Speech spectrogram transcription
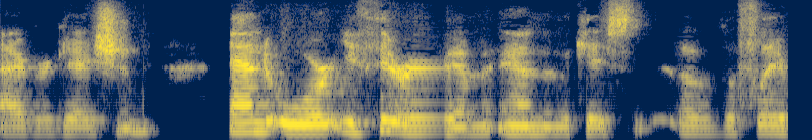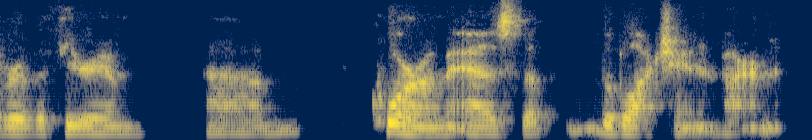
aggregation and or Ethereum, and in the case of the flavor of Ethereum, um, Quorum as the, the blockchain environment.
